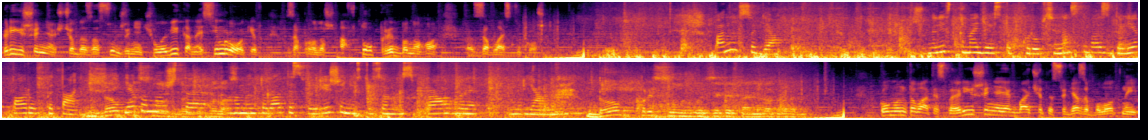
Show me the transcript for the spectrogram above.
рішення щодо засудження чоловіка на 7 років за продаж авто, придбаного за власні кошти. Пане суддя, журналістка медіа Стоп корупції у нас до вас задає пару питань. Як ви можете аргументувати своє рішення стосовно справи Мір'янова? До прес-служби секретаря доброго. Коментувати своє рішення, як бачите, суддя Заболотний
